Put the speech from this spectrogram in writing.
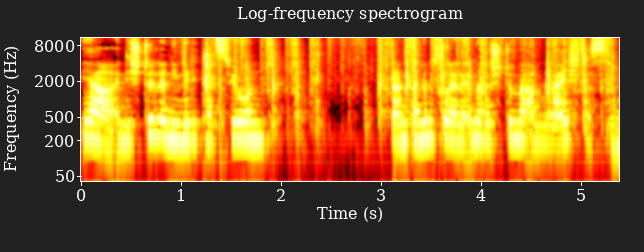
Ja, in die Stille, in die Meditation. Dann vernimmst du deine innere Stimme am leichtesten,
